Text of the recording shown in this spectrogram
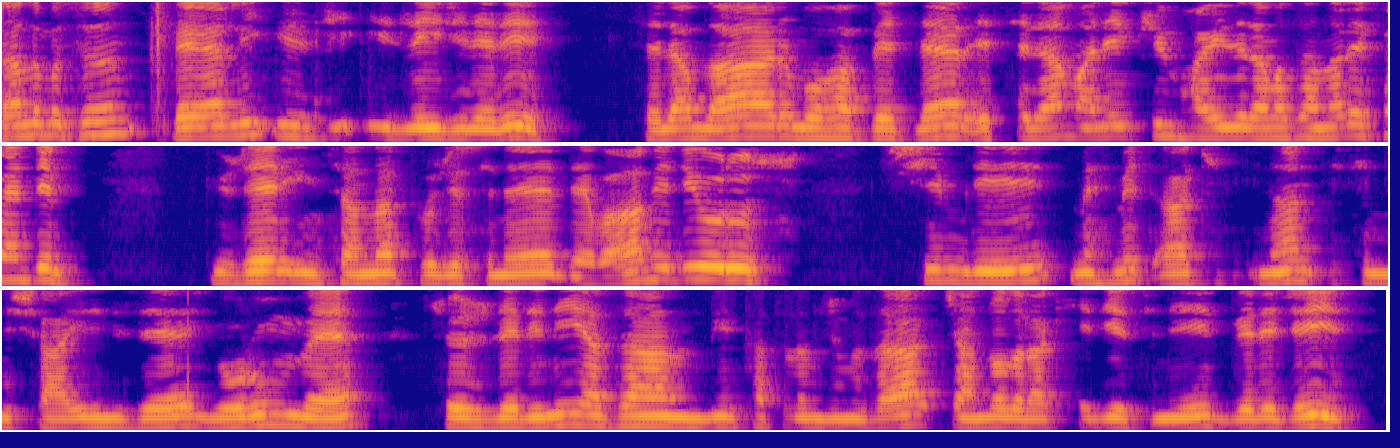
Kanalımızın değerli izci- izleyicileri, selamlar, muhabbetler, esselamu aleyküm, hayırlı Ramazanlar efendim. Güzel İnsanlar Projesi'ne devam ediyoruz. Şimdi Mehmet Akif İnan isimli şairimize yorum ve sözlerini yazan bir katılımcımıza canlı olarak hediyesini vereceğiz.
